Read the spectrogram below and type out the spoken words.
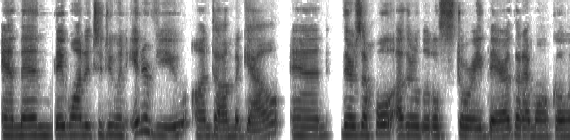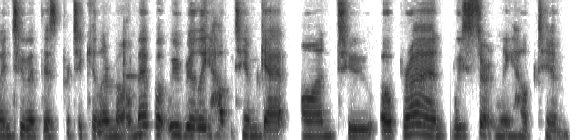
And then they wanted to do an interview on Don Miguel. And there's a whole other little story there that I won't go into at this particular moment, but we really helped him get on to Oprah and we certainly helped him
